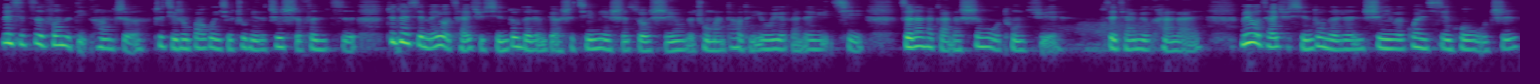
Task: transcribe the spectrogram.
那些自封的抵抗者，这其中包括一些著名的知识分子，对那些没有采取行动的人表示轻蔑时所使用的充满道德优越感的语气，则让他感到深恶痛绝。在加缪看来，没有采取行动的人是因为惯性或无知。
